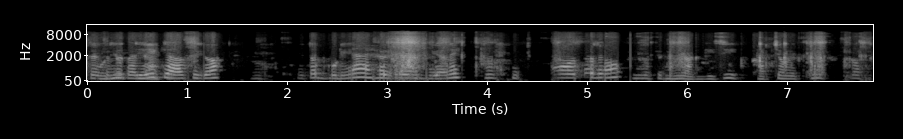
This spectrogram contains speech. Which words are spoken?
ਤੇ ਪਹਿਲੇ ਆ ਹੀ ਕਿਹਾ ਸੀਗਾ ਇਹ ਤਾਂ ਬੁੜੀਆਂ ਇਹੋ ਜਿਹੀਆਂ ਹੁੰਦੀਆਂ ਨੇ। ਉਹ ਤਾਂ ਜੋ। ਨਹੀਂ ਅੜ ਗਈ ਸੀ ਖਰਚਾ ਇੱਥੇ। ਬਸ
